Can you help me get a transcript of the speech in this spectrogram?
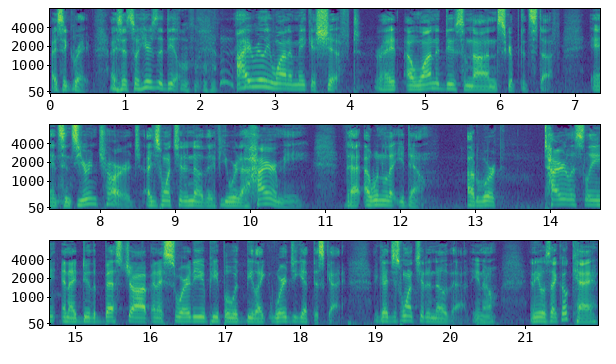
I said, great. I said, so here's the deal. I really want to make a shift, right? I want to do some non scripted stuff. And since you're in charge, I just want you to know that if you were to hire me, that I wouldn't let you down. I'd work tirelessly and I'd do the best job. And I swear to you, people would be like, where'd you get this guy? Like, I just want you to know that, you know? And he was like, okay.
